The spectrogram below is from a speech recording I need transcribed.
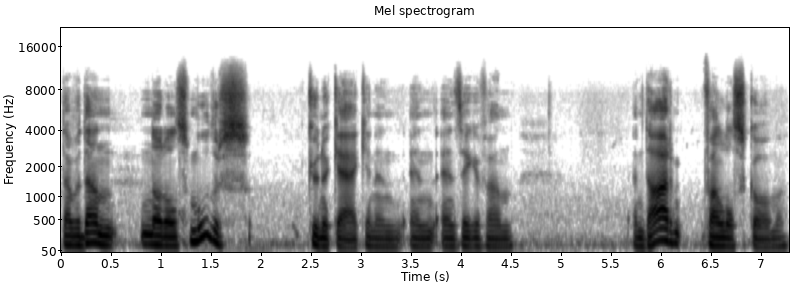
Dat we dan naar ons moeders kunnen kijken en, en, en zeggen van... En daarvan loskomen.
